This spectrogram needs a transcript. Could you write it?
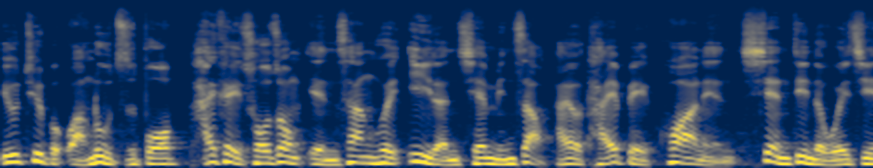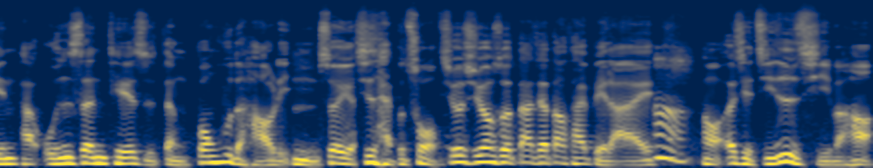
YouTube 网络直播，还可以抽中演唱会艺人签名照，还有台北跨年限定的围巾、还有纹身贴纸等丰富的好礼。嗯，所以其实还不错，就希望说大家到台北来，嗯，哦，而且即日起嘛，哈，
